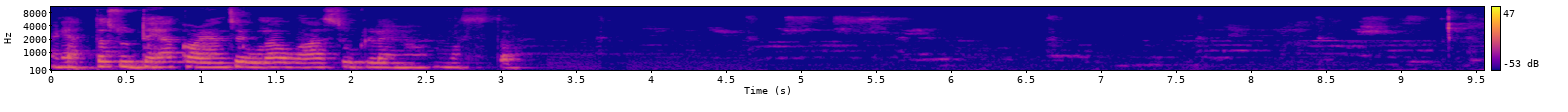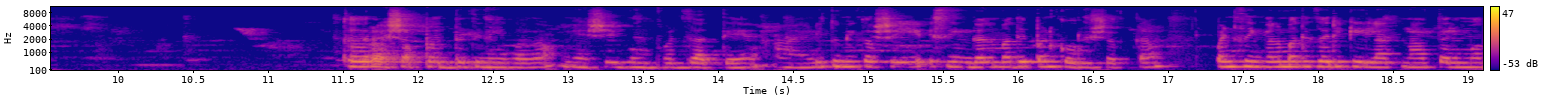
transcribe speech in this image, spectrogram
आणि आत्तासुद्धा ह्या कळ्यांचा एवढा वास सुटला आहे ना मस्त. तर अशा पद्धतीने बघा मी अशी गुंफत जाते आणि तुम्ही कसे सिंगलमध्ये पण करू शकता. पण सिंगलमध्ये जरी केलात ना तर मग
